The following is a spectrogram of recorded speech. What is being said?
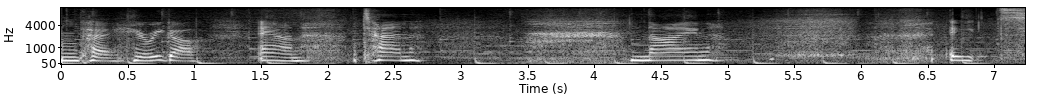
Okay, here we go. And 10, 9, 8,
